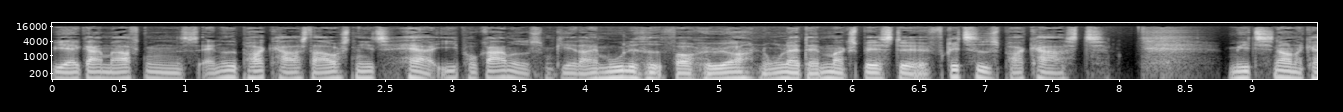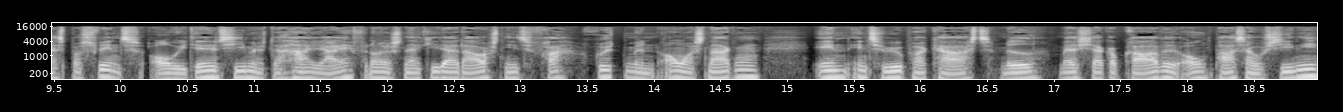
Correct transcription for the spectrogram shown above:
Vi er i gang med aftenens andet podcast afsnit her i programmet, som giver dig mulighed for at høre nogle af Danmarks bedste fritidspodcast. Mit navn er Kasper Svendt, og i denne time der har jeg fornøjelsen af at give dig et afsnit fra Rytmen over snakken, en interviewpodcast med Mads Jakob Grave og Parsa Husini,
